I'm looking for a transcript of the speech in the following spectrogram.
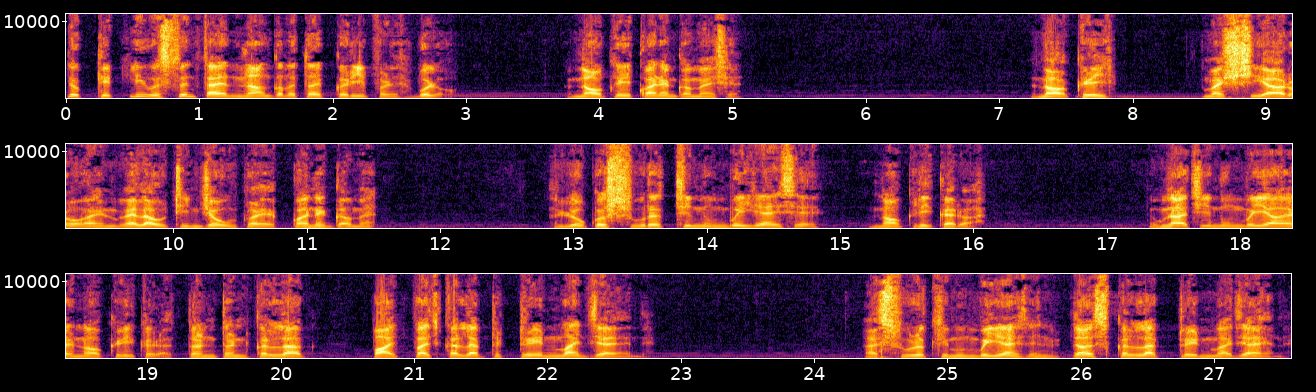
તો કેટલી વસ્તુ તારે ના ગમે તારે કરવી પડે. છે બોલો. નોકરી કોને ગમે છે? નોકરી માં શિયાળો હોય વહેલા ઉઠીને જવું પડે. કોને ગમે? લોકો સુરતથી મુંબઈ જાય છે, નોકરી કરવા. ઉનાથી મુંબઈ આવે, નોકરી કરવા. ત્રણ ત્રણ કલાક પાંચ પાંચ કલાક તો ટ્રેનમાં જ જાય ને. આ સુરતથી મુંબઈ જાય છે ને, દસ કલાક ટ્રેનમાં જાય ને.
